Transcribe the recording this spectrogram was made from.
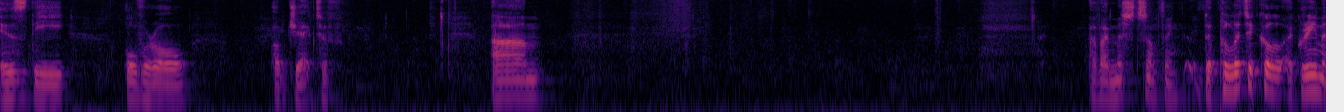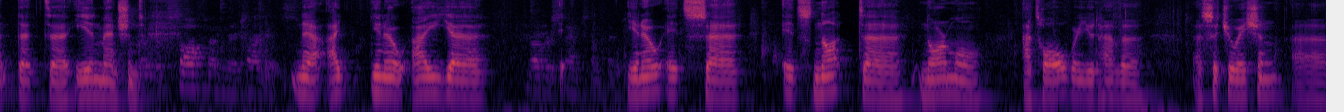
is the overall objective. Um, have I missed something? The political agreement that uh, Ian mentioned. Now, I, you know, I, uh, you know, it's uh, it's not uh, normal at all where you'd have a, a situation uh,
